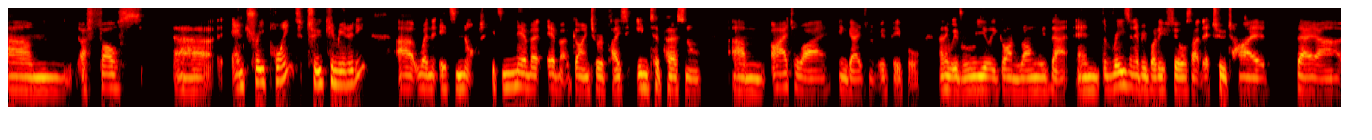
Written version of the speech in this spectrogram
um, a false uh, entry point to community uh, when it's not. It's never ever going to replace interpersonal eye to eye engagement with people. I think we've really gone wrong with that, and the reason everybody feels like they're too tired they are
